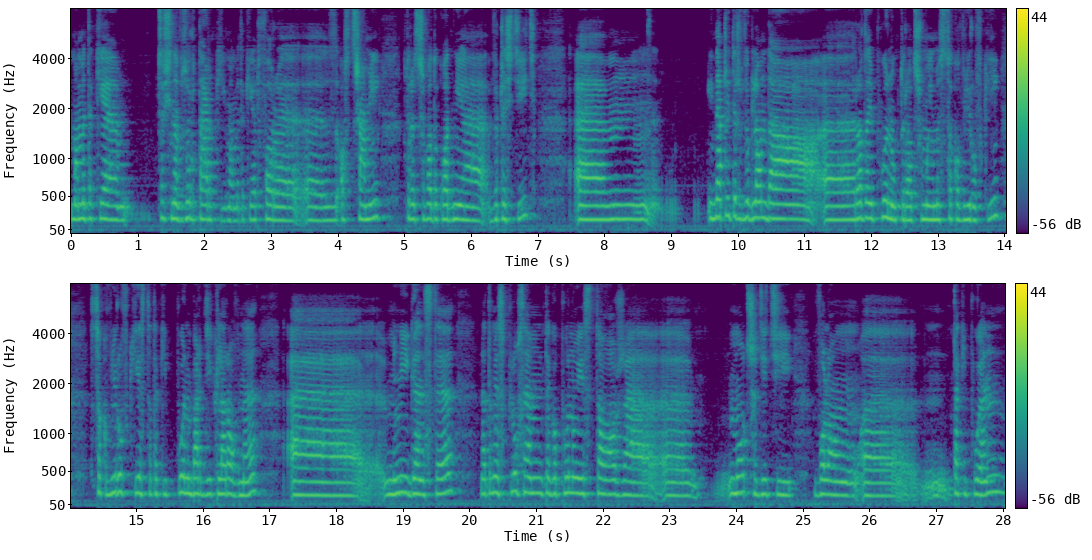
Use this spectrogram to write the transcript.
mamy takie coś na wzór tarki, mamy takie otwory e, z ostrzami, które trzeba dokładnie wyczyścić. Inaczej też wygląda e, rodzaj płynu, który otrzymujemy z sokowirówki. Z sokowirówki jest to taki płyn bardziej klarowny, e, mniej gęsty. Natomiast plusem tego płynu jest to, że e, młodsze dzieci wolą e, taki płyn.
